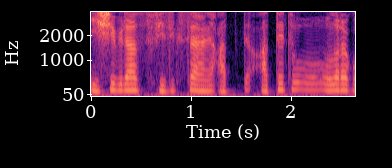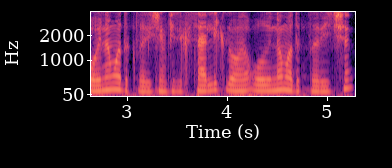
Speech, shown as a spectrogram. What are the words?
işi biraz fiziksel hani at- atlet olarak oynamadıkları için fiziksellikle oy- oynamadıkları için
